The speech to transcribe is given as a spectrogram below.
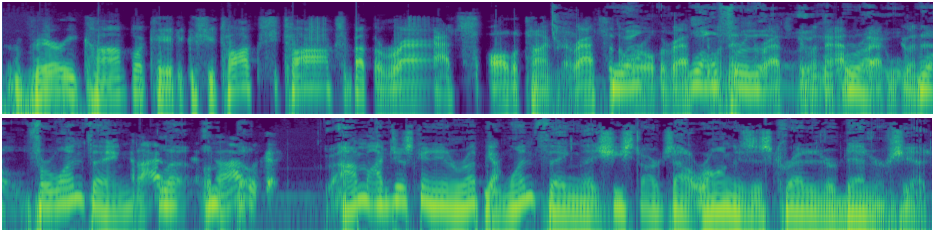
very complicated because she talks she talks about the rats all the time. The rats of the world, the rats doing this, the rats doing that, the right. rats doing Well, for one thing, And I- let- and I um, look at- I'm, I'm just going to interrupt you. One thing that she starts out wrong is this creditor debtor shit.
